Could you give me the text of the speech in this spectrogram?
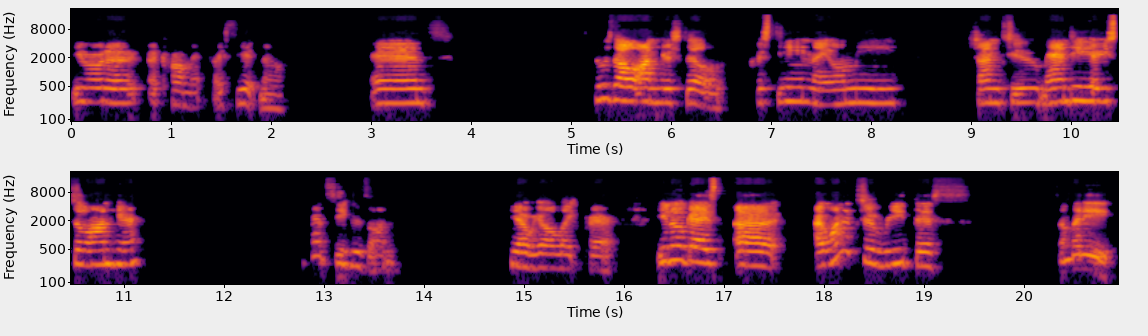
you wrote a, a comment. I see it now. And who's all on here still? Christine, Naomi, Shantu, Mandy, are you still on here? I can't see who's on. Yeah, we all like prayer. You know, guys, uh, I wanted to read this. Somebody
